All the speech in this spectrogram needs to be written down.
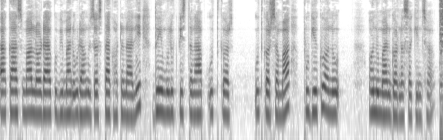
आकाशमा लडाकु विमान उडाउनु जस्ता घटनाले दुई मुलुक तनाव उत्कर्षमा पुगेको अनुमान गर्न सकिन्छ।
